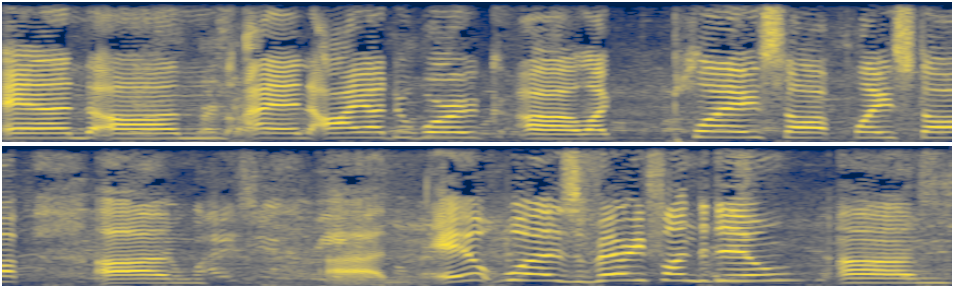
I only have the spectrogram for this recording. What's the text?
and um, and I had to work uh, like play, stop, play, stop. Um, uh, it was very fun to do. Um,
